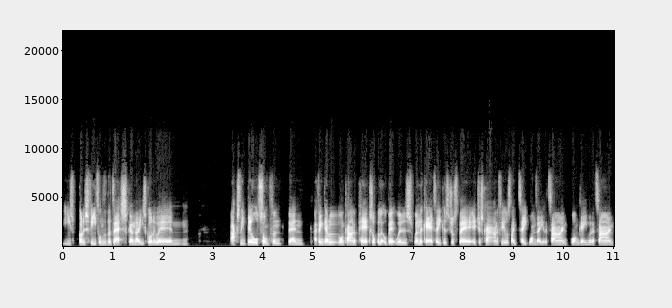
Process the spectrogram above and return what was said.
he's got his feet under the desk and that he's going to um, actually build something, then I think everyone kind of perks up a little bit. Whereas when the caretaker's just there, it just kind of feels like take one day at a time, one game at a time.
